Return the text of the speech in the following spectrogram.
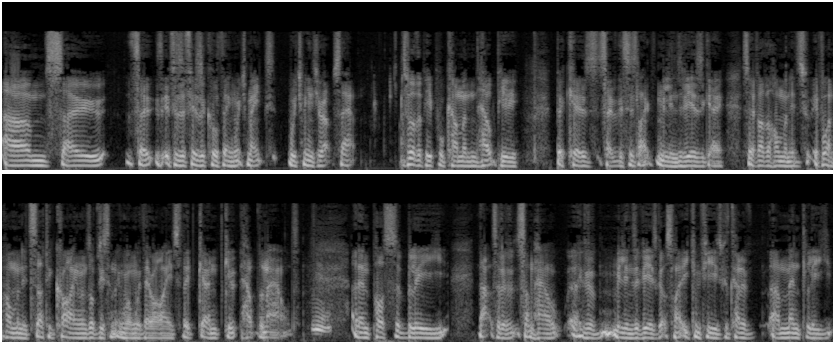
Um, so, so if there's a physical thing which makes, which means you're upset, so other people come and help you because so this is like millions of years ago. So if other hominids, if one hominid started crying, there was obviously something wrong with their eyes, so they'd go and give, help them out. Yeah. And then possibly that sort of somehow over millions of years got slightly confused with kind of um, mentally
